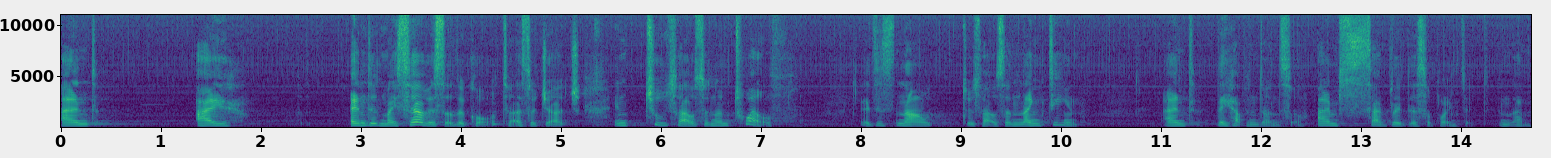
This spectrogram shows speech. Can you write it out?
And I ended my service of the court as a judge in 2012. It is now 2019, and they haven't done so. I'm sadly disappointed in them.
